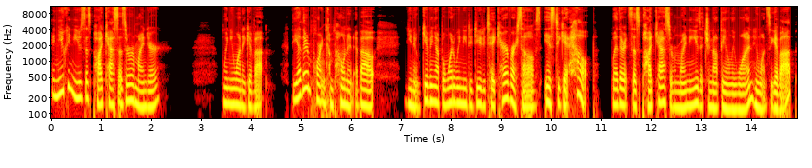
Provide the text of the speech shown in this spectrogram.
And you can use this podcast as a reminder when you want to give up. The other important component about, you know, giving up and what do we need to do to take care of ourselves is to get help. Whether it's this podcast or reminding you that you're not the only one who wants to give up,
